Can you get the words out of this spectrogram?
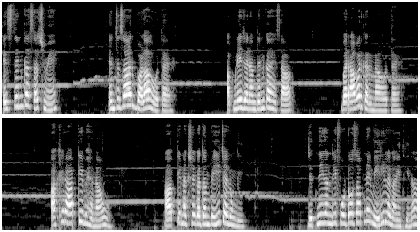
इस दिन का सच में इंतज़ार बड़ा होता है। अपने जन्मदिन का हिसाब बराबर करना होता है। आखिर आपकी बहनाऊ आपके नक्शे कदम पे ही चलूँगी। जितनी गंदी फ़ोटोज़ आपने मेरी लगाई थी ना,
